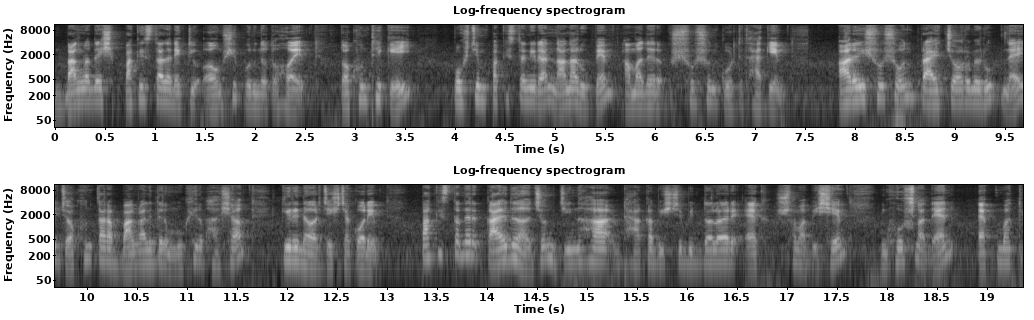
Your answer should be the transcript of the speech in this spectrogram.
বাংলাদেশ পাকিস্তানের একটি অংশে পরিণত হয়। তখন থেকেই পশ্চিম পাকিস্তানিরা নানা রূপে আমাদের শোষণ করতে থাকে। আর এই শোষণ প্রায় চরমে রূপ নেয় যখন তারা বাঙালিদের মুখের ভাষা কেড়ে নেওয়ার চেষ্টা করে। পাকিস্তানের কায়েদে আজম জিনহা ঢাকা বিশ্ববিদ্যালয়ের এক সমাবেশে ঘোষণা দেন, একমাত্র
